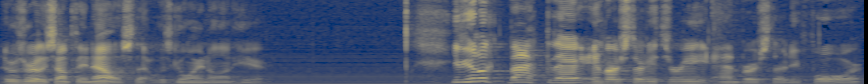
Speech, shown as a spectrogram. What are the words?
there was really something else that was going on here. If you look back there in verse 33 and verse 34,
